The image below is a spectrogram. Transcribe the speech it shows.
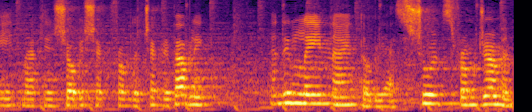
8, Martin Sobieski from the Czech Republic. And in lane 9, Tobias Schultz from Germany.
